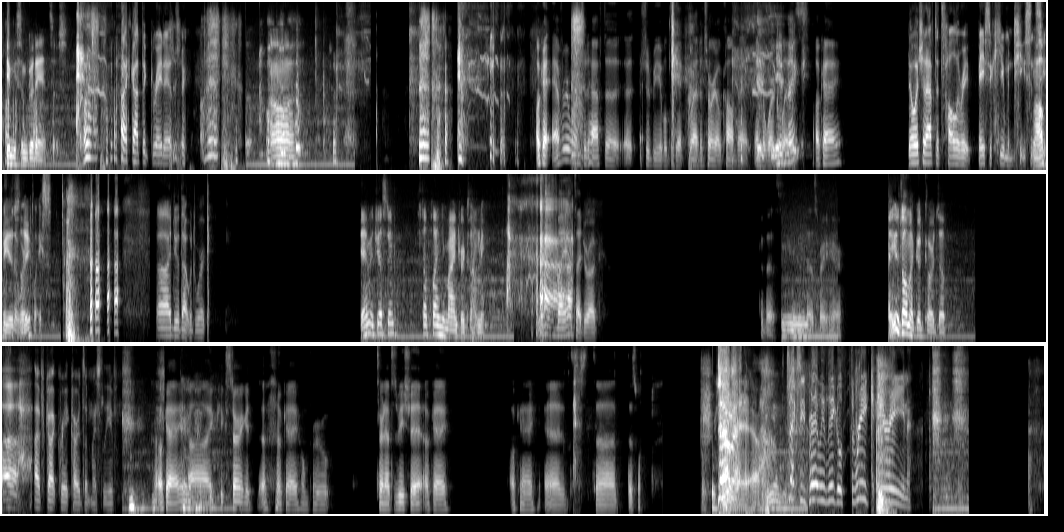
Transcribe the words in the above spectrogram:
give me some good answers. I got the great answer. Uh, okay, everyone should have to uh, should be able to get gladiatorial combat in the workplace. Okay. No one should have to tolerate basic human decency in the workplace. uh, I knew that would work. Damn it, Justin! Stop playing your mind tricks on me. My anti-drug. Look at this. Look at this right here. I used all my good cards up. Uh, I've got great cards up my sleeve. Okay, uh, kickstarting it. Uh, okay, homebrew. Turned out to be shit. Okay. Okay, and it's, uh, this one. Damn it! yeah. Sexy Barely Legal 3 Keyring!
